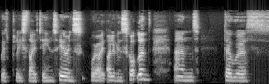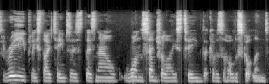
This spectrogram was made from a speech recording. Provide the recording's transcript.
with police dive teams here in where I, I live in Scotland, and there were three police dive teams. There's there's now one centralised team that covers the whole of Scotland,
